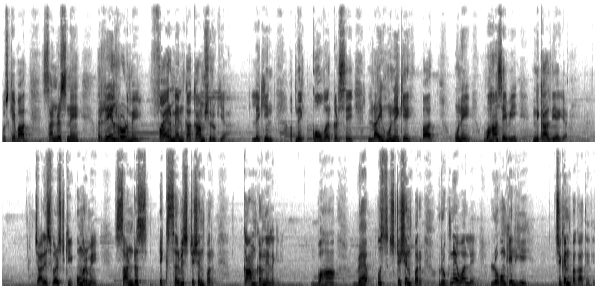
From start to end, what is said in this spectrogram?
उसके बाद सैंडर्स ने रेल रोड में फायरमैन का काम शुरू किया, लेकिन अपने को वर्कर से लड़ाई होने के बाद उन्हें वहाँ से भी निकाल दिया गया। चालीस वर्ष की उम्र में सैंडर्स एक सर्विस स्टेशन पर काम करने लगे। वहाँ वह उस स्टेशन पर रुकने वाले लोगों के लिए चिकन पकाते थे।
